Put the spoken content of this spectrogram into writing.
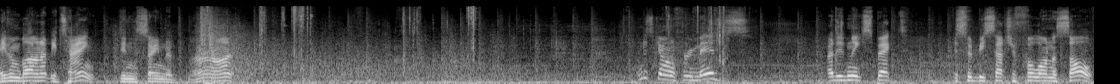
Even blowing up your tank didn't seem to... Alright. I'm just going through meds. I didn't expect this would be such a full-on assault.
